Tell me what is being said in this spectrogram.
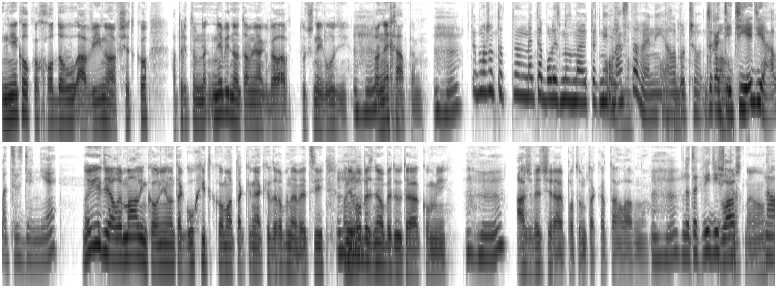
niekoľko chodovú a víno a všetko a pritom nevidno tam nejak veľa tučných ľudí. Uh-huh. To nechápem. Uh-huh. Tak možno to, ten metabolizmus majú tak nejak možno, nastavený, možno. alebo čo? Tak deti jedia, ale cez deň nie? No jedia, ale malinko, oni len tak uchytkom a také nejaké drobné veci. Uh-huh. Oni vôbec neobedujú tak ako my. Uh-huh. Až večera je potom taká tá hlavná. Uh-huh. No tak vidíš Zvláštne, to. No. no.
